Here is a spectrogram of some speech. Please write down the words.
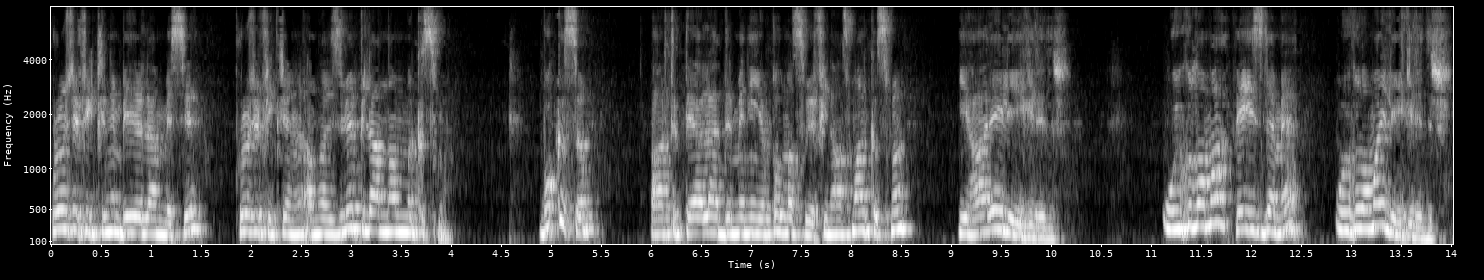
Proje fikrinin belirlenmesi, proje fikrinin analizi ve planlanma kısmı. Bu kısım artık değerlendirmenin yapılması ve finansman kısmı ihale ile ilgilidir. Uygulama ve izleme uygulama ile ilgilidir.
